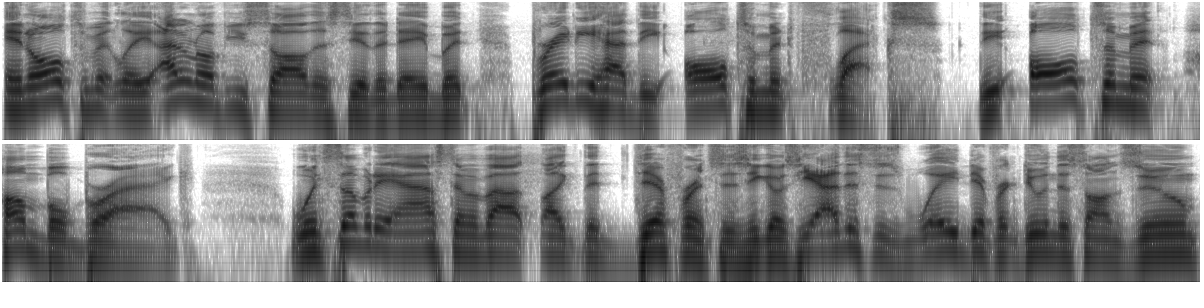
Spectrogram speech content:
And ultimately, I don't know if you saw this the other day, but Brady had the ultimate flex, the ultimate humble brag when somebody asked him about like the differences, he goes, "Yeah, this is way different doing this on Zoom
